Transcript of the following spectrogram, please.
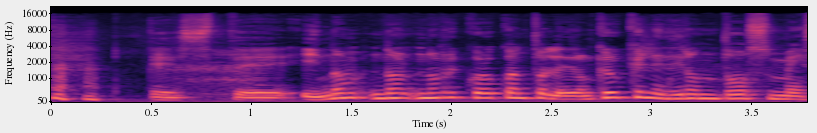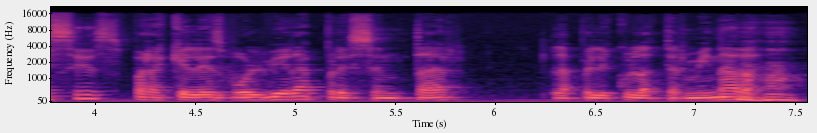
este, y no, no, recuerdo cuánto le dieron, creo que le dieron dos meses para que les volviera a presentar la película terminada.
